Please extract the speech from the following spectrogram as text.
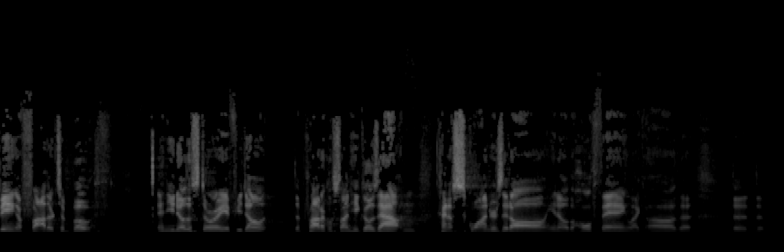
being a father to both. And you know the story. If you don't, the prodigal son, he goes out and kind of squanders it all, you know, the whole thing, like, oh, the, the, the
